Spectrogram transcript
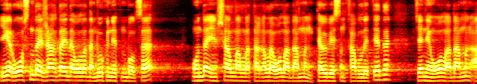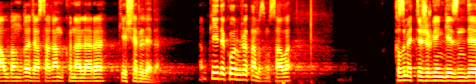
Егер осындай жағдайда ол адам өкінетін болса онда иншалла алла тағала ол адамның тәубесін қабыл етеді және ол адамның алдыңғы жасаған күнәлары кешіріледі. Кейде көріп жатамыз мысалы қызметте жүрген кезінде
